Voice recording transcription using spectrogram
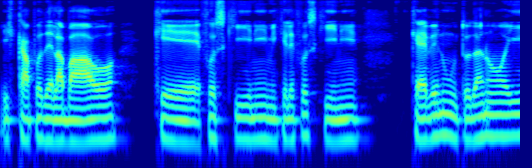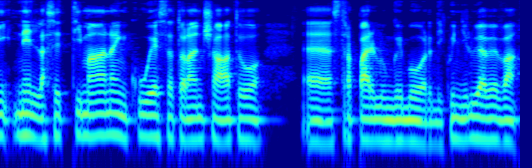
il capo della BAO, che Foschini, Michele Foschini, che è venuto da noi nella settimana in cui è stato lanciato eh, Strappare lungo i bordi, quindi lui aveva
